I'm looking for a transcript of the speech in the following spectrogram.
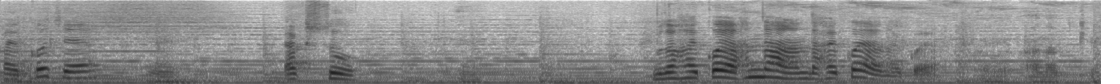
갈 거지? 네, 약속. 네, 무당 할 거야? 한다 안 한다 할 거야 안 할 거야? 네, 안 할게요.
